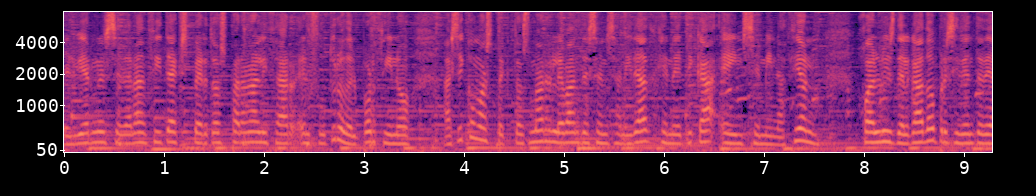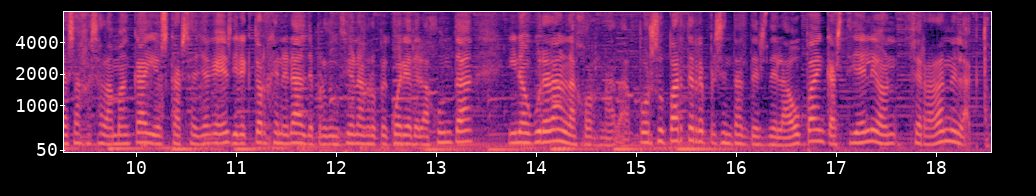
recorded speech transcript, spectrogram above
el viernes se darán cita a expertos para analizar el futuro del porcino, así como aspectos más relevantes en sanidad, genética e inseminación. Juan Luis Delgado, presidente de Asaja Salamanca, y Óscar Sayagués, director general de Producción Agropecuaria de la Junta, inaugurarán la jornada. Por su parte, representantes de la OPA en Castilla y León cerrarán el acto.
